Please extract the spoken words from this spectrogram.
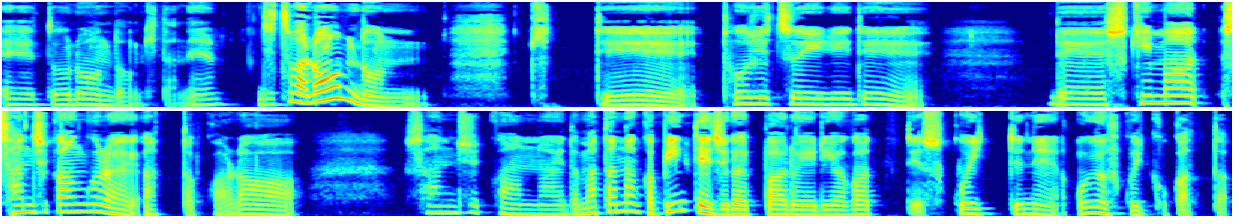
えっ、ー、と、ロンドン来たね。実はロンドン来て、当日入りで、で、隙間3時間ぐらいあったから、3時間の間、またなんかヴィンテージがいっぱいあるエリアがあって、そこ行ってね、お洋服1個買った。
